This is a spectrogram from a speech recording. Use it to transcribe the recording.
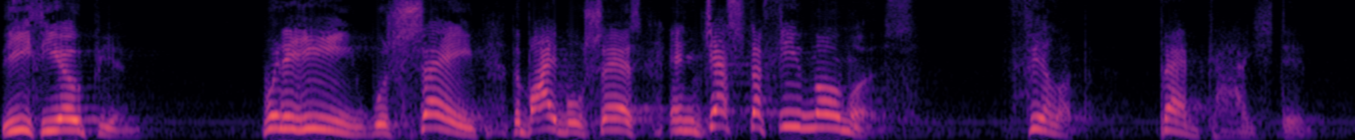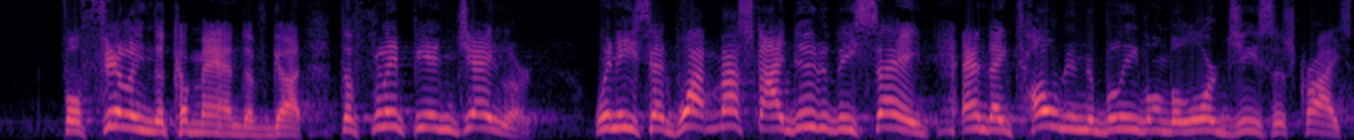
The Ethiopian, when he was saved, the Bible says in just a few moments, Philip baptized him, fulfilling the command of God. The Philippian jailer, when he said, What must I do to be saved? And they told him to believe on the Lord Jesus Christ,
